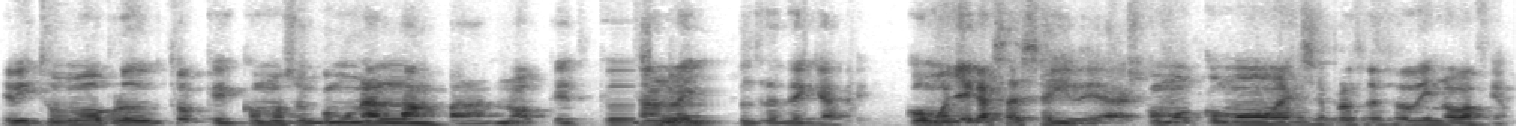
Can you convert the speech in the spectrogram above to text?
he visto un nuevo producto que es como, son como unas lámparas, ¿no? Que, que usan la 3D que hace. ¿Cómo llegas a esa idea? ¿Cómo, ¿Cómo es ese proceso de innovación?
